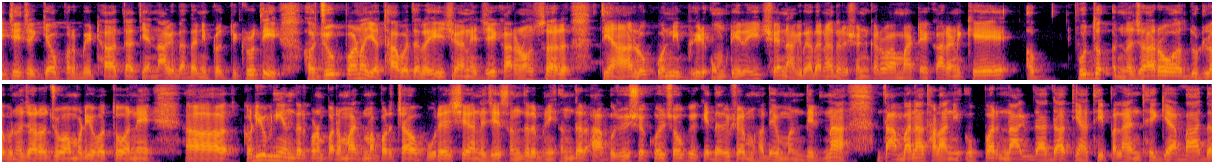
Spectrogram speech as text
એ જે જગ્યા ઉપર બેઠા હતા ત્યાં નાગદાદાની પ્રતિકૃતિ હજુ પણ યથાવત રહી છે અને જે કારણોસર ત્યાં લોકોની ભીડ ઉમટી રહી છે નાગદાદાના દર્શન કરવા માટે. કારણ કે અદ્ભુત નજારો, દુર્લભ નજારો જોવા મળ્યો હતો અને કળિયુગની અંદર પણ પરમાત્મા પરચાઓ પૂરે છે અને જે સંદર્ભની અંદર આપ જોઈ શકો છો કે કેદારેશ્વર મહાદેવ મંદિરના તાંબાના થાળાની ઉપર નાગદાદા ત્યાંથી પલાયન થઈ ગયા બાદ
